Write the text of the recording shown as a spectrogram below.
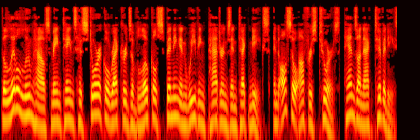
The Little Loom House maintains historical records of local spinning and weaving patterns and techniques, and also offers tours, hands-on activities,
